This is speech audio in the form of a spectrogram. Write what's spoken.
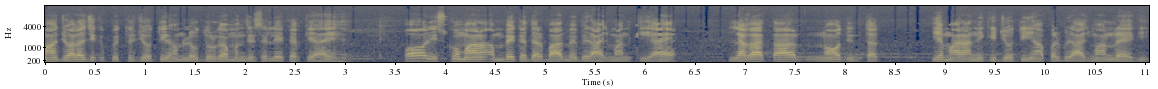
माँ ज्वाला जी के पुत्र ज्योति हम लोग दुर्गा मंदिर से लेकर के आए हैं और इसको माँ अम्बे के दरबार में विराजमान किया है। लगातार नौ दिन तक ये महारानी की ज्योति यहाँ पर विराजमान रहेगी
